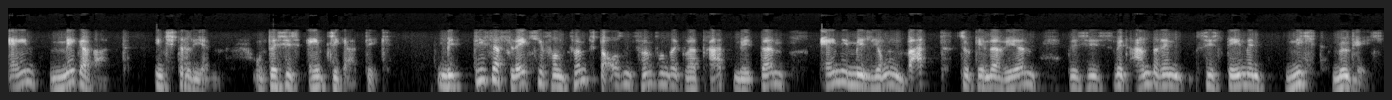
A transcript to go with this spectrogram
ein Megawatt installieren. Und das ist einzigartig. Mit dieser Fläche von 5500 Quadratmetern eine Million Watt zu generieren, das ist mit anderen Systemen nicht möglich.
